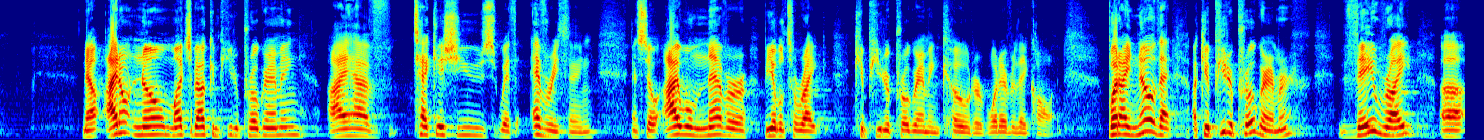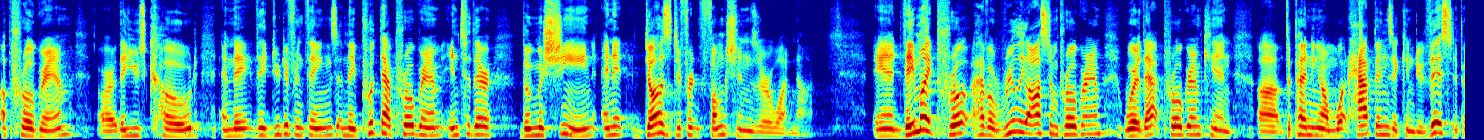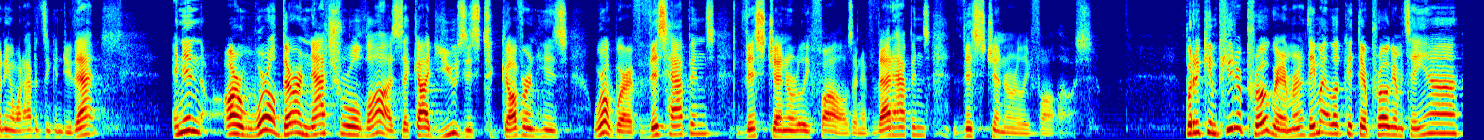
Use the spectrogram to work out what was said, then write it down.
Now, I don't know much about computer programming. I have tech issues with everything, and so I will never be able to write computer programming code or whatever they call it. But I know that a computer programmer, they write uh, a program or they use code and they, they do different things and they put that program into their the machine and it does different functions or whatnot. And they might pro- have a really awesome program where that program can, uh, depending on what happens, it can do this, depending on what happens, it can do that. And in our world, there are natural laws that God uses to govern his world, where if this happens, this generally follows. And if that happens, this generally follows. But a computer programmer, they might look at their program and say, yeah,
